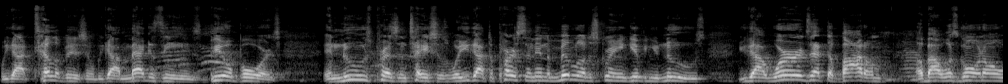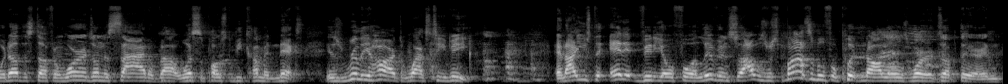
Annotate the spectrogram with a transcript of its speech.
we got television, we got magazines, billboards, and news presentations where you got the person in the middle of the screen giving you news. You got words at the bottom about what's going on with other stuff, and words on the side about what's supposed to be coming next. It's really hard to watch TV. And I used to edit video for a living, so I was responsible for putting all those words up there. And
